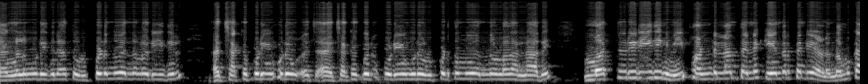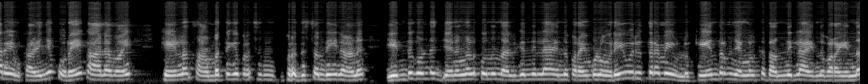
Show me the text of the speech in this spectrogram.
ഞങ്ങളും കൂടി ഇതിനകത്ത് ഉൾപ്പെടുന്നു എന്നുള്ള രീതിയിൽ ചക്കപ്പൊടിയും കൂടി ചക്കക്കുരു പൊടിയും കൂടി ഉൾപ്പെടുത്തുന്നു എന്നുള്ളതല്ലാതെ മറ്റൊരു രീതിയിലും ഈ ഫണ്ടെല്ലാം തന്നെ കേന്ദ്രത്തിന്റെയാണ്. നമുക്കറിയാം കഴിഞ്ഞ കുറെ കാലമായി കേരളം സാമ്പത്തിക പ്രതിസന്ധിയിലാണ്. എന്തുകൊണ്ട് ജനങ്ങൾക്കൊന്നും നൽകുന്നില്ല എന്ന് പറയുമ്പോൾ ഒരേ ഒരു ഉത്തരമേ ഉള്ളൂ. കേന്ദ്രം ഞങ്ങൾക്ക് തന്നില്ല എന്ന് പറയുന്ന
